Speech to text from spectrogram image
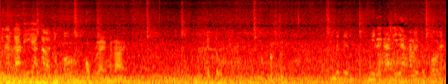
มีรายการนี้อย่างอร่อยตบโต๊ะตบแรงไม่ได้เป็นโต๊ะไม่เป็นมีรายการนี้อย่างอร่อยตบโต๊ะเนี่ย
